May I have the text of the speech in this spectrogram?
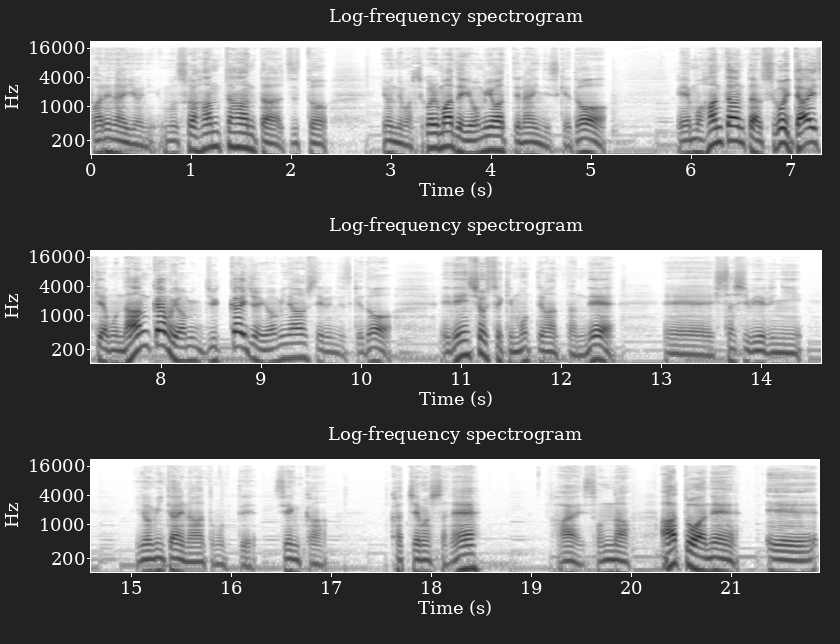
バレないように。もうそれ「ハンターハンター」ずっと読んでました。これまだ読み終わってないんですけどえー、もう「ハンターハンター」すごい大好きでもう何回も読み10回以上読み直してるんですけど、えー、電子書籍持ってなかったんでえー、久しぶりに読みたいなと思って全巻買っちゃいましたね。はいそんな。あとはねえ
